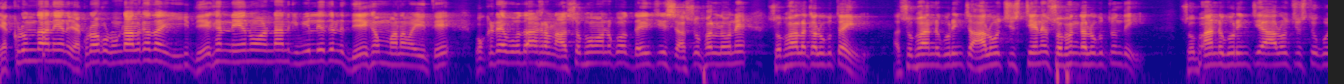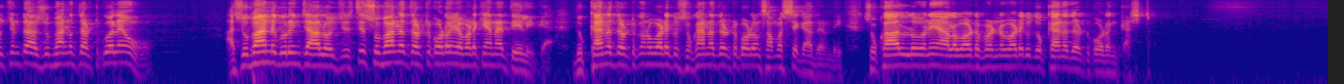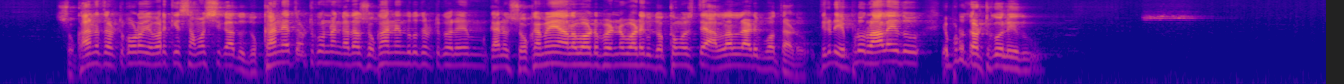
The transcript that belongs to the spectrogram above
ఎక్కడుందా నేను? ఎక్కడో ఒకడు ఉండాలి కదా. ఈ దేహం నేను అనడానికి వీల్లేదండి దేహం మనమైతే ఒకటే ఉదాహరణ. అశుభం అనుకో దయచేసి అశుభంలోనే శుభాలు కలుగుతాయి. అశుభాన్ని గురించి ఆలోచిస్తేనే శుభం కలుగుతుంది. శుభాన్ని గురించి ఆలోచిస్తూ కూర్చుంటే అశుభాన్ని తట్టుకోలేము. అశుభాన్ని గురించి ఆలోచిస్తే శుభాన్ని తట్టుకోవడం ఎవరికైనా తేలిక. దుఃఖాన్ని తట్టుకున్న వాడికి సుఖాన్ని తట్టుకోవడం సమస్య కాదండి. సుఖాల్లోనే అలవాటు పడిన వాడికి దుఃఖాన్ని తట్టుకోవడం కష్టం. సుఖాన్ని తట్టుకోవడం ఎవరికి సమస్య కాదు. దుఃఖాన్నే తట్టుకున్నాం కదా సుఖాన్ని ఎందుకు తట్టుకోలేం? కానీ సుఖమే అలవాటు పడిన వాడికి దుఃఖం వస్తే అల్లల్లాడిపోతాడు. ఎందుకంటే ఎప్పుడు రాలేదు ఎప్పుడు తట్టుకోలేదు.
